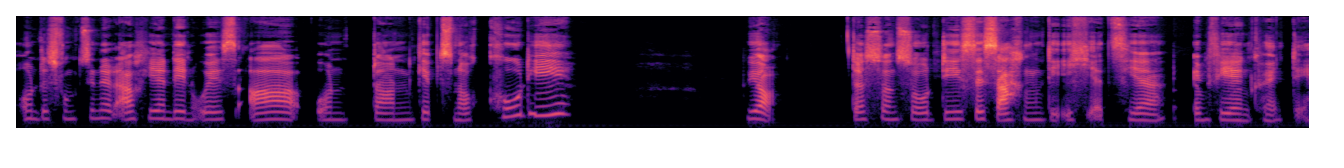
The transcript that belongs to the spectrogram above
und es funktioniert auch hier in den USA und dann gibt's noch Kodi. Ja, das sind so diese Sachen, die ich jetzt hier empfehlen könnte.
